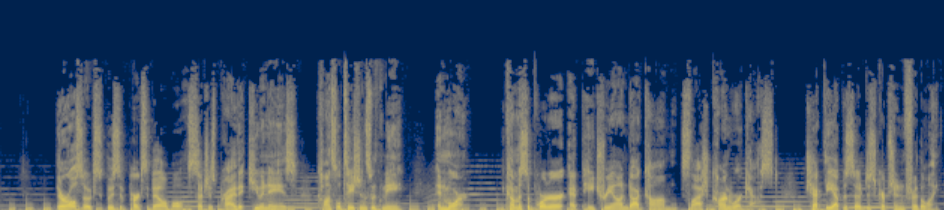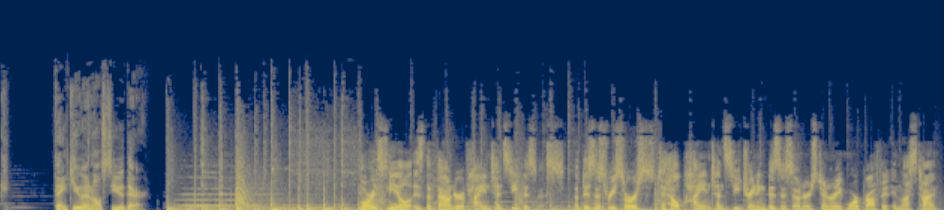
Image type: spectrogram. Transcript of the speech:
There are also exclusive perks available, such as private Q&As, consultations with me, and more. Become a supporter at patreon.com slash carnivorecast. Check the episode description for the link. Thank you, and I'll see you there. Lawrence Neal is the founder of High Intensity Business, a business resource to help high intensity training business owners generate more profit in less time.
